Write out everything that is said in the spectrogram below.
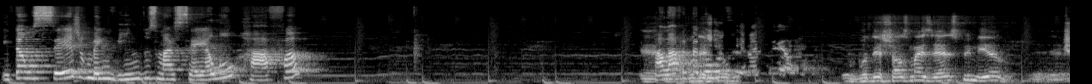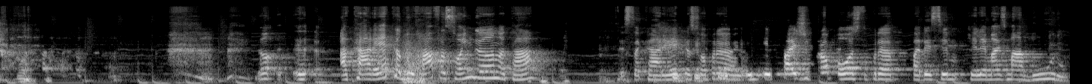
Então, sejam bem-vindos, Marcelo, Rafa. É, Palavra está com você, Marcelo. Eu vou deixar os mais velhos primeiro. É, é a careca do Rafa só engana, tá? Essa careca é só para. Ele faz de propósito para parecer que ele é mais maduro.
